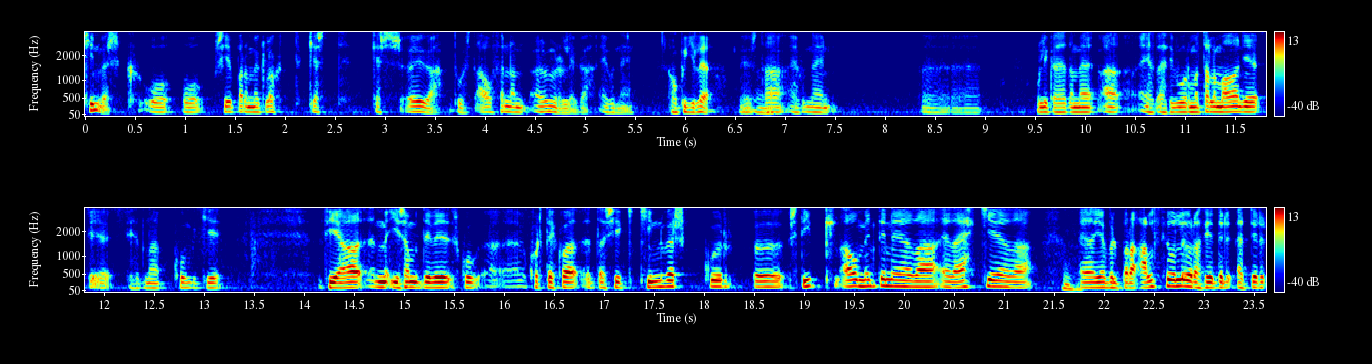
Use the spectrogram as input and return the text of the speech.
kynversk og, og sé bara með glögt gest gess auga, þú veist, á þennan ömurleika einhvern veginn. Ábyggilega. Mm. einhvern veginn uh, og líka þetta með að, að því við vorum að tala um aðan ég, ég hérna, kom ekki því að í samvöldi við sko, uh, hvort eitthvað, þetta sé ekki kynverskur uh, stíl á myndinni eða, eða ekki eða, mm. eða ég vil bara alþjóðlegur að því þetta er, þetta er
